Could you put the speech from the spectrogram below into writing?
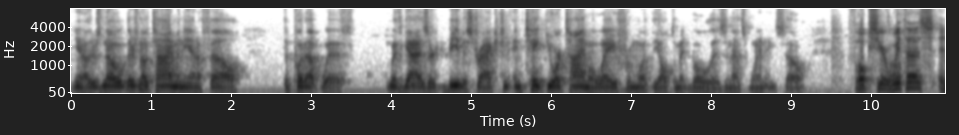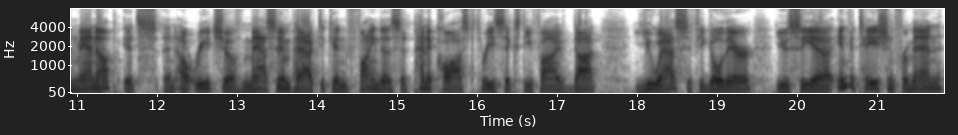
you know, there's no there's no time in the NFL to put up with with guys that be a distraction and take your time away from what the ultimate goal is, and that's winning. So. Folks, you're with us and Man Up. It's an outreach of mass impact. You can find us at Pentecost365.us. If you go there, you see an invitation for men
